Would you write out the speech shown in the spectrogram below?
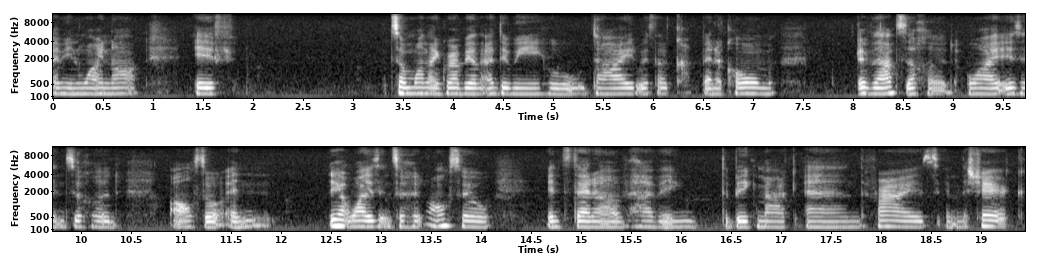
I mean, why not? If someone like Rabia al Adawi who died with a cup and a comb, if that's zuhud, why isn't zuhud also, and yeah, why isn't zuhud also, instead of having the Big Mac and the fries and the shake,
